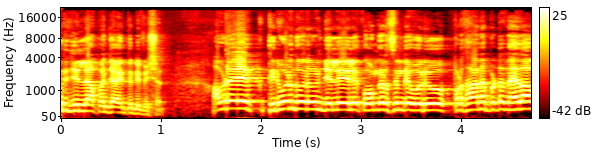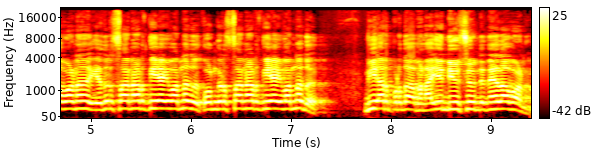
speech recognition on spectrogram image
ഒരു ജില്ലാ പഞ്ചായത്ത് ഡിവിഷൻ. അവിടെ തിരുവനന്തപുരം ജില്ലയിലെ കോൺഗ്രസിന്റെ ഒരു പ്രധാനപ്പെട്ട നേതാവാണ് എതിർ സ്ഥാനാർത്ഥിയായി വന്നത് കോൺഗ്രസ് സ്ഥാനാർത്ഥിയായി വന്നത് V R Prathapan I N D യുസിന്റെ നേതാവാണ്.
